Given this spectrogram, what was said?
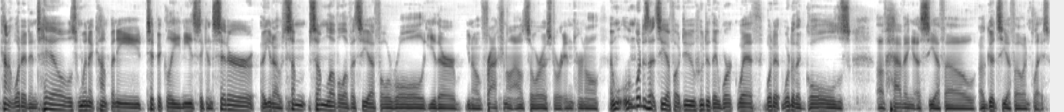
kind of what it entails, when a company typically needs to consider, uh, you know, some some level of a CFO role, either you know, fractional, outsourced, or internal. And what does that CFO do? Who do they work with? What what are the goals of having a CFO, a good CFO in place?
